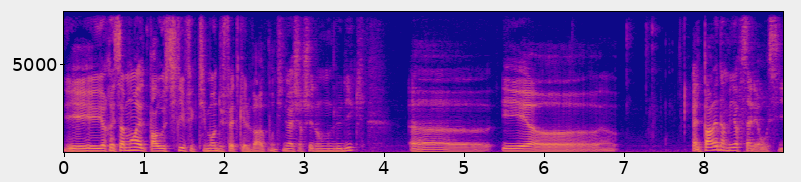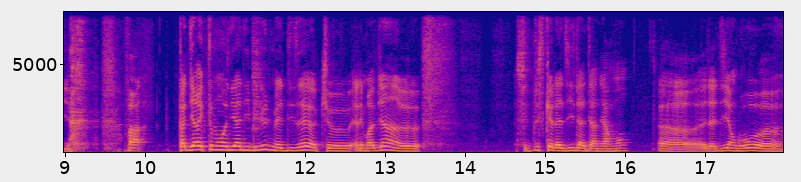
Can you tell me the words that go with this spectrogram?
Et récemment, elle parle aussi effectivement du fait qu'elle va continuer à chercher dans le monde ludique. et elle parlait d'un meilleur salaire aussi. enfin, pas directement lié à 10 minutes, mais elle disait qu'elle aimerait bien. Euh, je sais plus ce qu'elle a dit là dernièrement. Euh, elle a dit en gros, euh,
